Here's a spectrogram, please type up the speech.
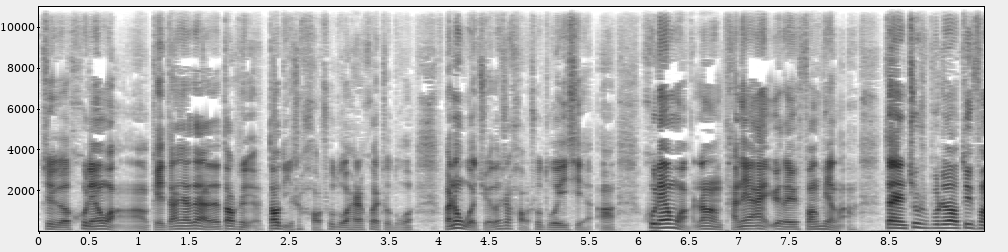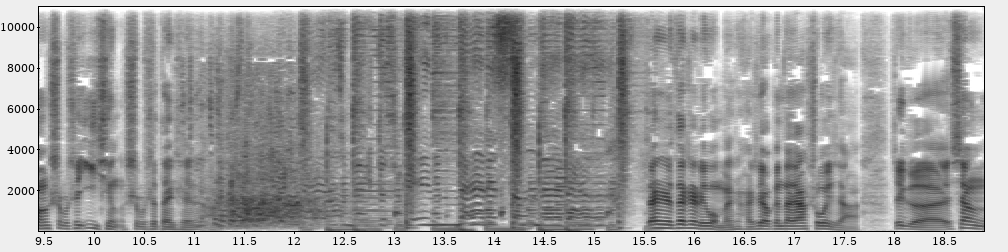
这个互联网啊，给大家带来的到底到底是好处多还是坏处多？反正我觉得是好处多一些啊。互联网让谈恋爱越来越方便了啊，但是就是不知道对方是不是异性，是不是单身啊。但是在这里，我们还是要跟大家说一下，这个像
